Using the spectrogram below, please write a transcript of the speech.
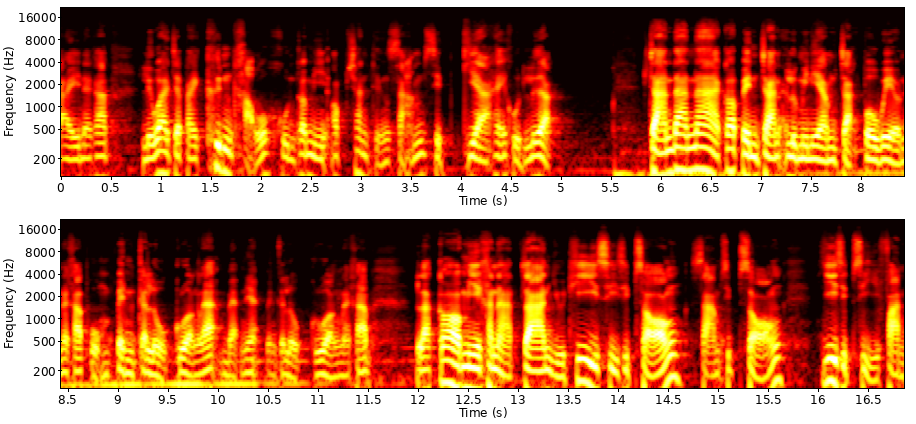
ลๆนะครับ หรือว่าจะไปขึ้นเขาคุณก็มีออปชั่นถึง 30 เกียร์ให้คุณเลือก จานด้านหน้าก็เป็นจานอลูมิเนียมจากโปรเวลนะครับผมเป็นกะโหลกกรวงและแบบเนี้ยเป็นกะโหลกกรวงนะครับ แล้วก็มีขนาดจานอยู่ที่ 42 32 24 ฟัน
